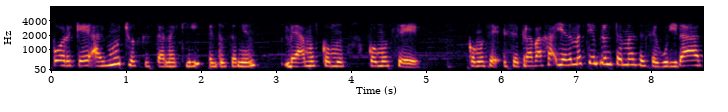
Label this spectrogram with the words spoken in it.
porque hay muchos que están aquí, entonces también veamos cómo cómo se cómo se, se trabaja y además siempre en temas de seguridad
